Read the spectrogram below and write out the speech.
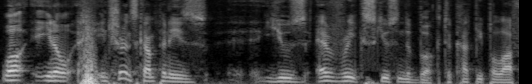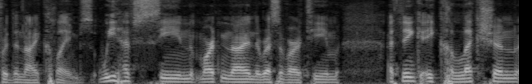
Well, you know, insurance companies use every excuse in the book to cut people off or deny claims. We have seen, Martin and I and the rest of our team, I think a collection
